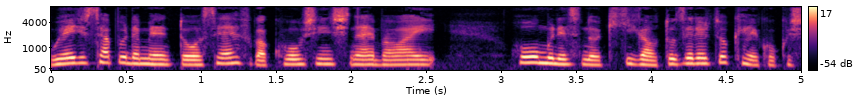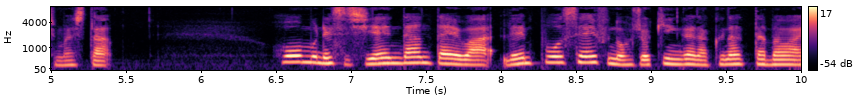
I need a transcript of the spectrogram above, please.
ウェージサプリメントを政府が更新しない場合、ホームレスの危機が訪れると警告しました。ホームレス支援団体は連邦政府の補助金がなくなった場合、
